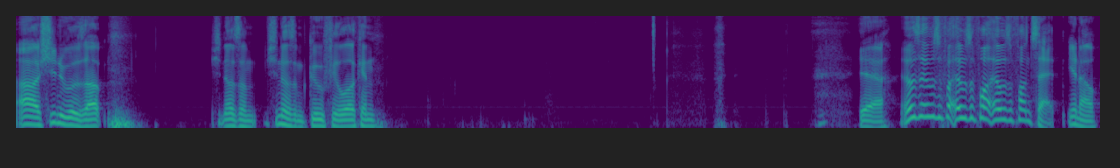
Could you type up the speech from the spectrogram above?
Uh, she knew it was up. She knows I'm she knows I'm goofy looking. yeah, it was it was a, fu- it was a fun it was a fun set. You know,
